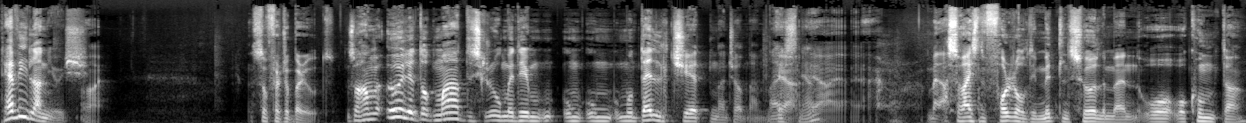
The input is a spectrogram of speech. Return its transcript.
Det vill han ju inte. Nej. Så för så bara ut. Så han var öle dogmatisk om med om om om modellkedjorna tjata. Nice. Ja ja ja. ja. Men alltså vet inte förhåll i mitten Sölmen och och Kunta.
